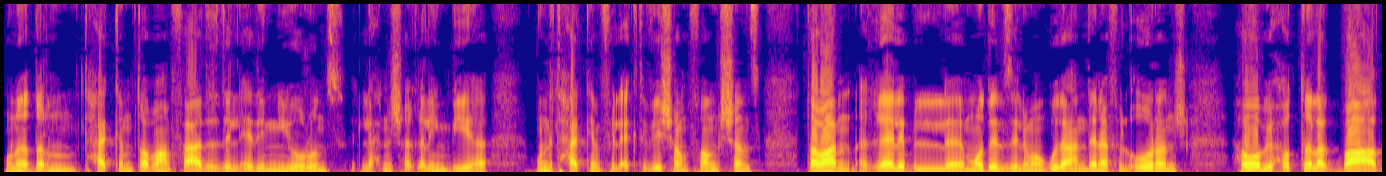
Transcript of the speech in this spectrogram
ونقدر نتحكم طبعا في عدد ال hidden neurons اللي إحنا شغالين بيها ونتحكم في ال activation functions. طبعا غالب ال models اللي موجودة عندنا في ال Orange هو بيحط لك بعض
